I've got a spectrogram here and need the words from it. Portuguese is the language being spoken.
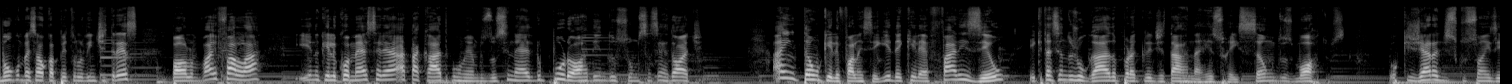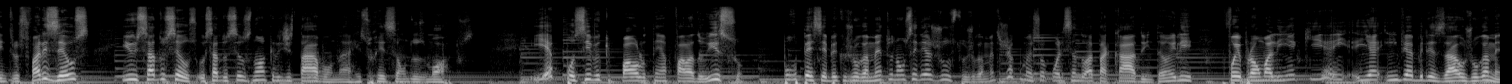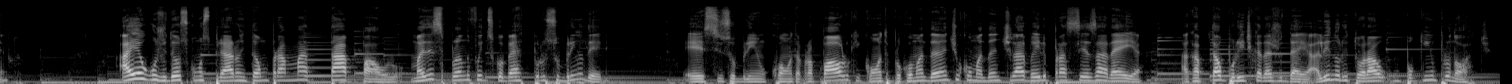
Vamos começar o capítulo 23. Paulo vai falar e no que ele começa ele é atacado por membros do Sinédrio por ordem do sumo sacerdote. Aí então o que ele fala em seguida é que ele é fariseu e que está sendo julgado por acreditar na ressurreição dos mortos, o que gera discussões entre os fariseus e os saduceus. Os saduceus não acreditavam na ressurreição dos mortos. E é possível que Paulo tenha falado isso por perceber que o julgamento não seria justo. O julgamento já começou com ele sendo atacado, então ele foi para uma linha que ia, ia inviabilizar o julgamento. Aí alguns judeus conspiraram então para matar Paulo, mas esse plano foi descoberto pelo sobrinho dele. Esse sobrinho conta para Paulo, que conta para o comandante, e o comandante leva ele para Cesareia, a capital política da Judéia, ali no litoral, um pouquinho para o norte.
